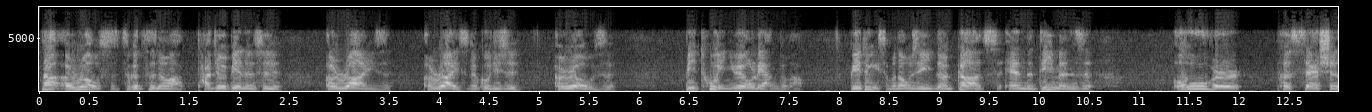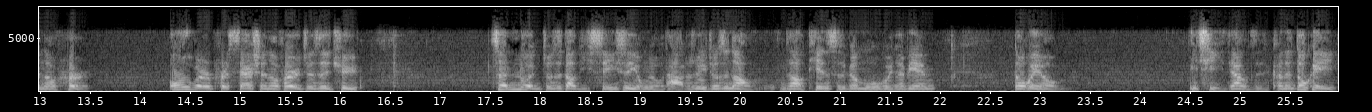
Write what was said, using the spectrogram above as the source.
那 arose 这个字的话，它就会变成是 arise，arise 的过去式 arose，between 因为有两个嘛，between 什么东西？The gods and the demons over possession of her，over possession of her 就是去。争论就是到底谁是拥有它的，所以就是那种你知道天使跟魔鬼那边都会有一起这样子，可能都可以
